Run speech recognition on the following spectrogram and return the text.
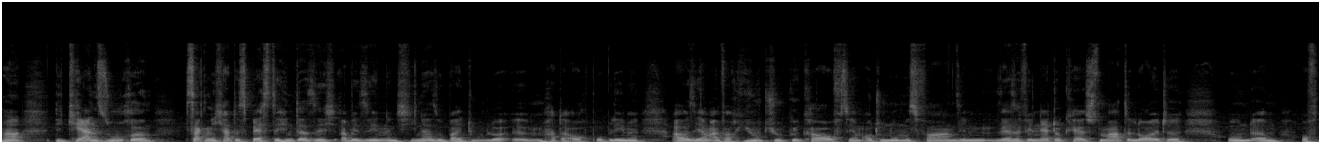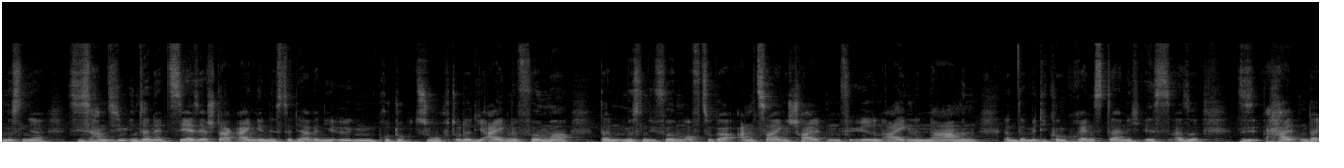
Ja, die Kernsuche ich sage nicht, hat das Beste hinter sich, aber wir sehen in China, so Baidu ähm, hat da auch Probleme. Aber sie haben einfach YouTube gekauft, sie haben autonomes Fahren, sie haben sehr, sehr viel Netto-Cash, smarte Leute und ähm, oft müssen ja, sie haben sich im Internet sehr, sehr stark eingenistet. Ja? Wenn ihr irgendein Produkt sucht oder die eigene Firma, dann müssen die Firmen oft sogar Anzeigen schalten für ihren eigenen Namen, ähm, damit die Konkurrenz da nicht ist. Also sie halten da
